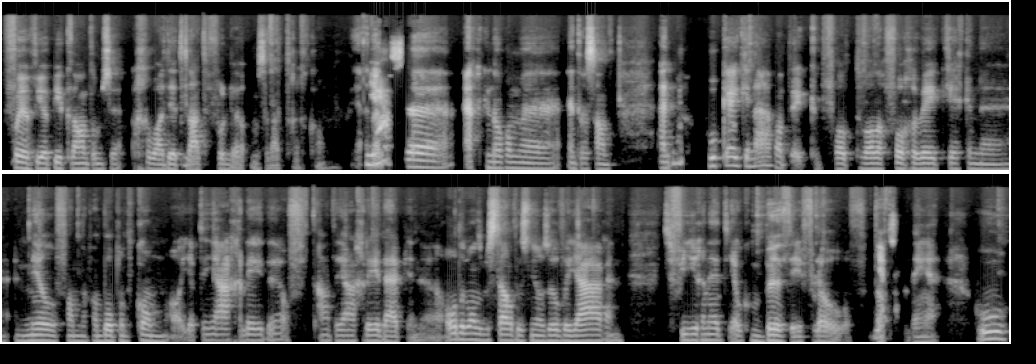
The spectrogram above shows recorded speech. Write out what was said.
Voor je VIP-klant om ze gewaardeerd te laten voelen, om ze te laten terugkomen. Ja, ja. dat is uh, echt enorm uh, interessant. En hoe kijk je naar? Want ik heb toevallig vorige week kreeg ik een, eh, een mail van, van Bob.com. Oh, je hebt een jaar geleden, of een aantal jaar geleden, heb je een uh, Orderbons besteld. Dat is nu al zoveel jaar en ze vieren het. Je hebt ook een birthday flow of dat soort dingen. Hoe,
